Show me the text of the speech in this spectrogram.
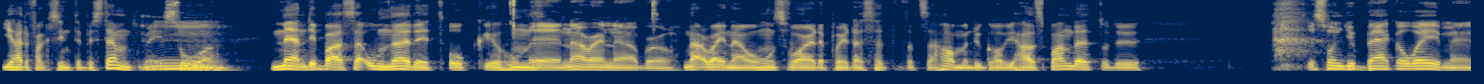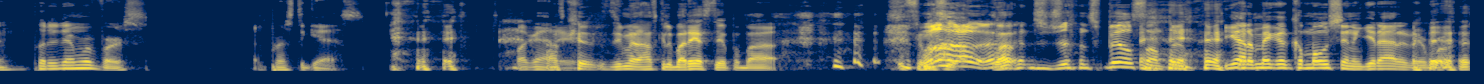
jag hade faktiskt inte bestämt mig. Så, Mm. men det är bara så onödigt och hon... Yeah, not right now bro. Not right now. Och hon svarade på det där sättet att säga, men du gav ju halsbandet och du... Just when you back away man, put it in reverse. And press the gas. Fuck Han out skulle, du menar han skulle bara resa sig upp och bara... Spill something. You gotta make a commotion and get out of there bro.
